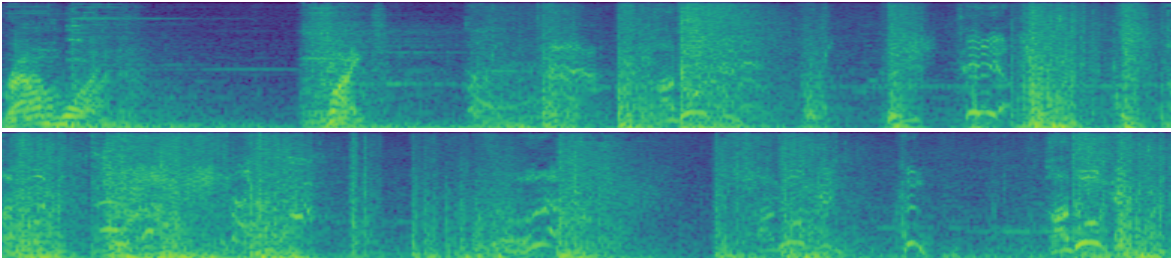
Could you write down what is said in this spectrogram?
Round one. Fight! Hadouken!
